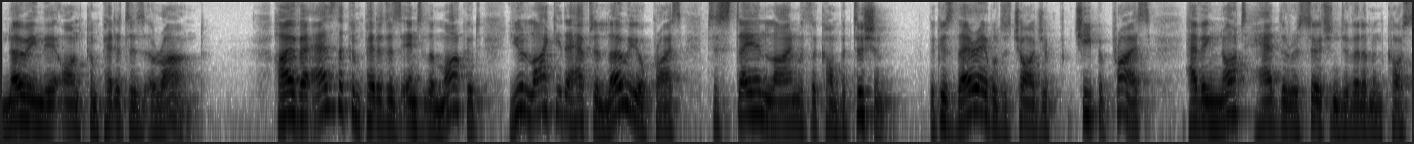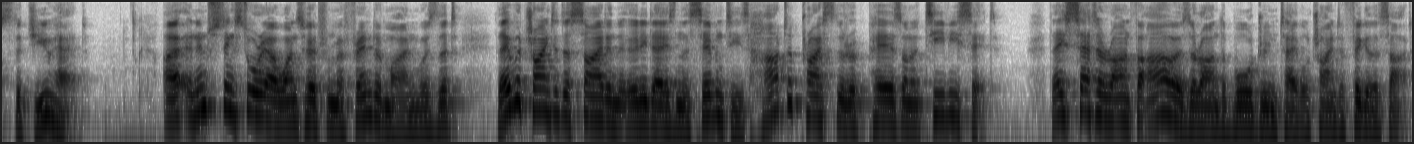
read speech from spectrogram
knowing there aren't competitors around. However, as the competitors enter the market, you're likely to have to lower your price to stay in line with the competition because they're able to charge a cheaper price having not had the research and development costs that you had. Uh, an interesting story I once heard from a friend of mine was that They were trying to decide in the early days in the 70s how to price the repairs on a TV set. They sat around for hours around the boardroom table trying to figure this out.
